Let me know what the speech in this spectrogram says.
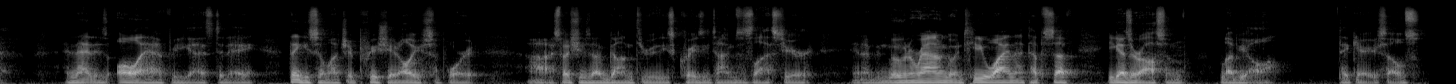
And that is all I have for you guys today. Thank you so much. I appreciate all your support uh, especially as I've gone through these crazy times this last year. And I've been moving around, going TDY and that type of stuff. You guys are awesome. Love you all. Take care of yourselves.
